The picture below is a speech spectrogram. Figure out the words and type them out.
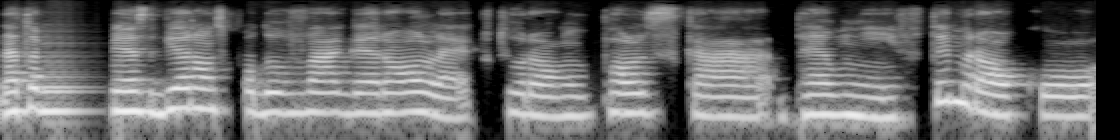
Natomiast biorąc pod uwagę rolę, którą Polska pełni w tym roku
